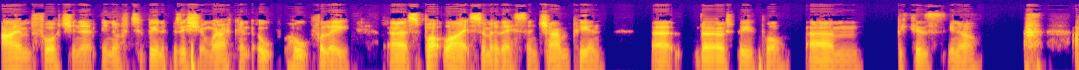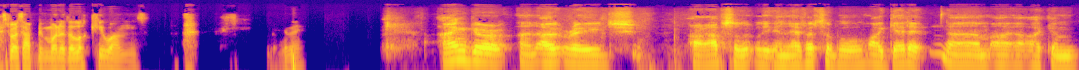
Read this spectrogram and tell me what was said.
I'm fortunate enough to be in a position where I can ho- hopefully uh, spotlight some of this and champion uh, those people um, because you know I suppose I've been one of the lucky ones. really. Anger and outrage are absolutely inevitable. I get it. Um, I, I can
